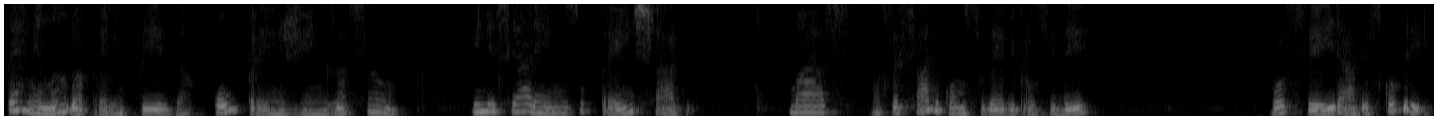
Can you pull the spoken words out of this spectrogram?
Terminando a pré-limpeza ou pré-higienização, iniciaremos o pré-enxágue, mas você sabe como se deve proceder? Você irá descobrir.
